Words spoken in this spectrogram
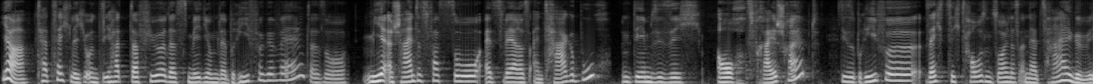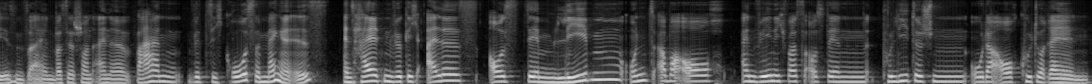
Ja, tatsächlich. Und sie hat dafür das Medium der Briefe gewählt. Also mir erscheint es fast so, als wäre es ein Tagebuch, in dem sie sich auch freischreibt diese Briefe, 60.000 sollen es an der Zahl gewesen sein, was ja schon eine wahnwitzig große Menge ist, enthalten wirklich alles aus dem Leben und aber auch ein wenig was aus den politischen oder auch kulturellen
